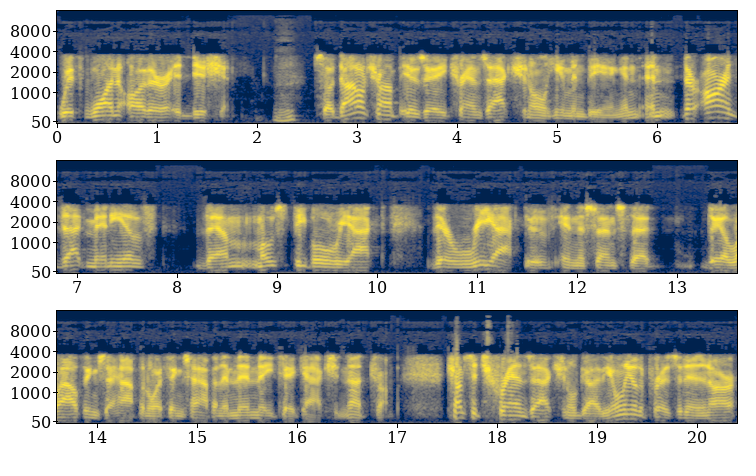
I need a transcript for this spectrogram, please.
with one other addition. Mm-hmm. So Donald Trump is a transactional human being, and and there aren't that many of them. Most people react; they're reactive in the sense that they allow things to happen or things happen and then they take action. Not Trump. Trump's a transactional guy. The only other president in our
